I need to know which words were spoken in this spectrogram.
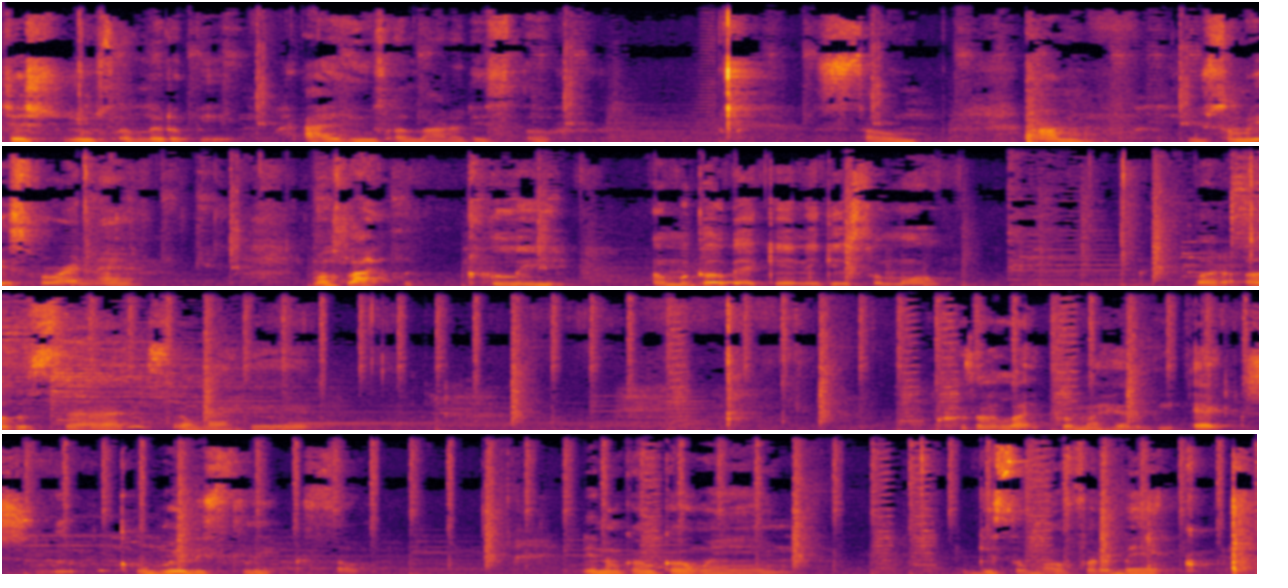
just use a little bit. I use a lot of this stuff. So I'm use some of this for right now. Most likely I'm gonna go back in and get some more for the other sides of my head. Cause I like for my hair to be actually really sleek. So then I'm gonna go in, get some more for the back.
